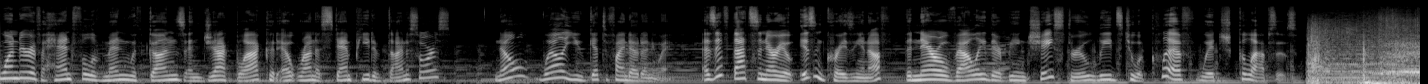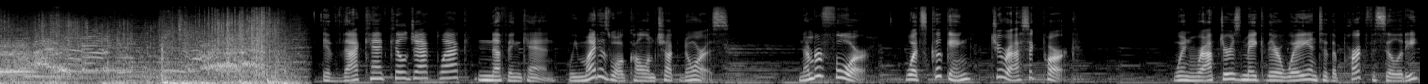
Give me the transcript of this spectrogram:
Wonder if a handful of men with guns and Jack Black could outrun a stampede of dinosaurs? No? Well, you get to find out anyway. As if that scenario isn't crazy enough, the narrow valley they're being chased through leads to a cliff which collapses. If that can't kill Jack Black, nothing can. We might as well call him Chuck Norris. Number 4. What's cooking? Jurassic Park. When raptors make their way into the park facility,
